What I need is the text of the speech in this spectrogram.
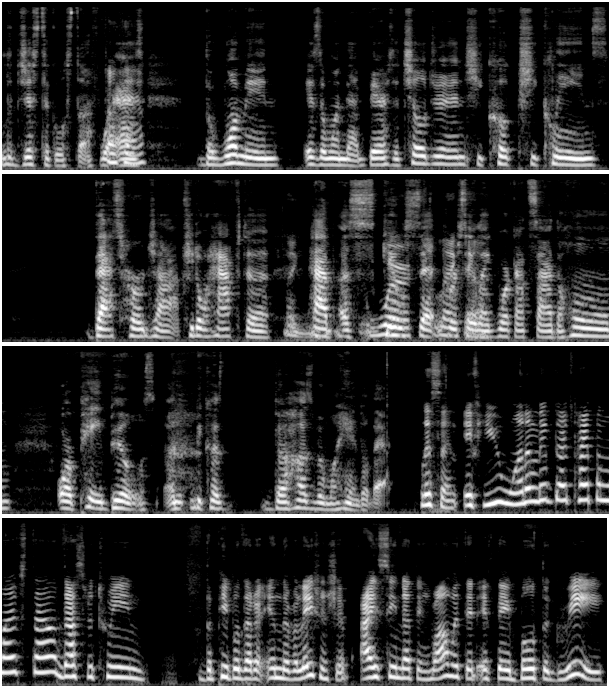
logistical stuff. Whereas okay. the woman is the one that bears the children. She cooks, she cleans. That's her job. She don't have to like, have a skill set like per se, like work outside the home or pay bills, because the husband will handle that. Listen, if you want to live that type of lifestyle, that's between the people that are in the relationship. I see nothing wrong with it if they both agree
